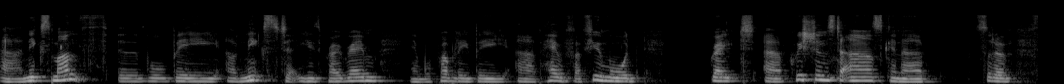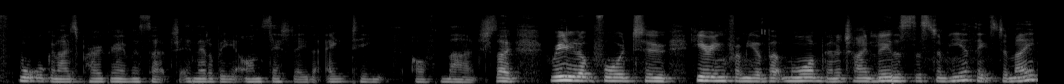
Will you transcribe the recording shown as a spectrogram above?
Uh, next month uh, will be our next youth program, and we'll probably be uh, have a few more great uh, questions to ask and a sort of more organised program as such, and that'll be on Saturday, the 18th of March. So, really look forward to hearing from you a bit more. I'm going to try and learn the system here, thanks to May.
